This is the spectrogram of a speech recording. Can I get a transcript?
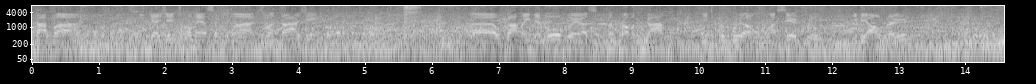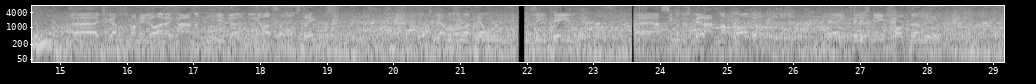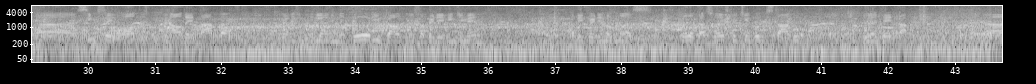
etapa em que a gente começa com uma desvantagem. Uh, o carro ainda é novo, é a segunda prova do carro. A gente procura um acerto ideal para ele. Uh, tivemos uma melhora já na corrida em relação aos treinos. Tivemos um, até um desempenho uh, acima do esperado na prova. infelizmente, faltando 5, 6 voltas para o final da etapa, tivemos um problema de motor e o carro começou a perder rendimento acabei perdendo algumas colocações que eu tinha conquistado durante a etapa.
